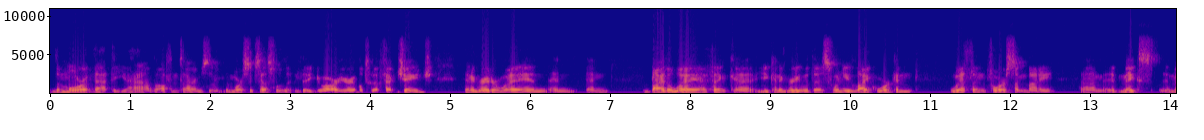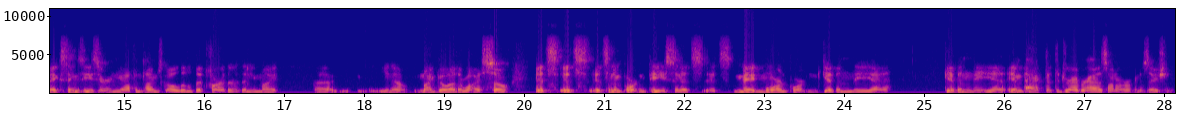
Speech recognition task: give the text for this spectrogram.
the more of that that you have, oftentimes the, the more successful that, that you are, you're able to affect change in a greater way, and and and by the way, I think uh, you can agree with this. When you like working with and for somebody, um, it makes it makes things easier, and you oftentimes go a little bit farther than you might, uh, you know, might go otherwise. So it's it's it's an important piece, and it's it's made more important given the uh, given the uh, impact that the driver has on our organization.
